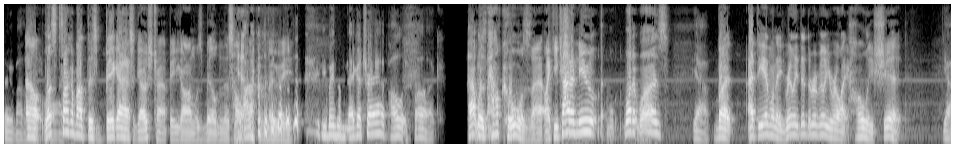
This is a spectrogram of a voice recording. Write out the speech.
too, by the Now way. let's Uh, talk about this big ass ghost trap Egon was building this whole Yeah. fucking movie. you mean the mega trap? Holy fuck. that was how cool was that? Like you kind of knew what it was, Yeah. but at the end when they really did the reveal, you were like, "Holy shit!" Yeah.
